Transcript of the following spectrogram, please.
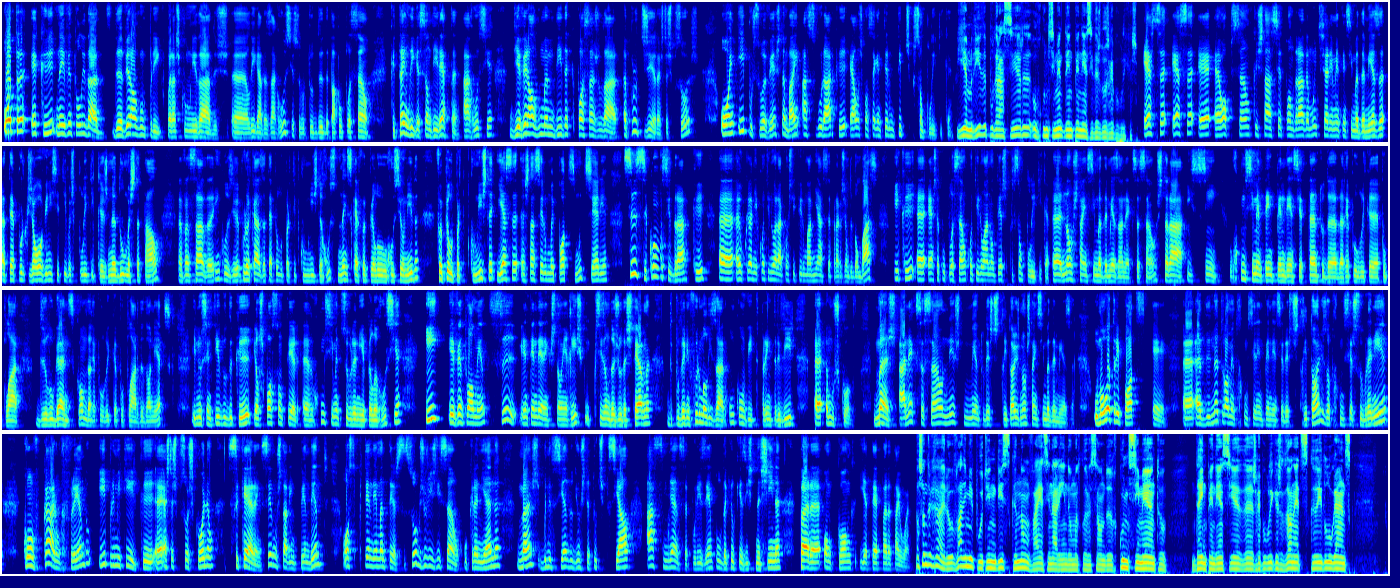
Outra é que, na eventualidade de haver algum perigo para as comunidades uh, ligadas à Rússia, sobretudo de, de, para a população que tem ligação direta à Rússia, de haver alguma medida que possa ajudar a proteger estas pessoas ou, e, por sua vez, também a assegurar que elas conseguem ter um tipo de expressão política. E a medida poderá ser o reconhecimento da independência das duas repúblicas? Essa, essa é a opção que está a ser ponderada muito seriamente em cima da mesa, até porque já houve iniciativas políticas na Duma estatal avançada, inclusive, por acaso, até pelo Partido Comunista Russo, nem sequer foi pelo Rússia Unida, foi pelo Partido Comunista, e essa está a ser uma hipótese muito séria se se considerar que uh, a Ucrânia continuará a constituir uma ameaça para a região de Donbass e que uh, esta população continua a não ter expressão política. Uh, não está em cima da mesa a anexação, estará, isso sim, o reconhecimento da independência tanto da, da República Popular de Lugansk como da República Popular de Donetsk, e no sentido de que eles possam ter uh, reconhecimento de soberania pela Rússia e, eventualmente, se entenderem que estão em risco e que precisam de ajuda externa, de poderem formalizar um convite para intervir uh, a Moscou. Mas a anexação, neste momento, destes territórios não está em cima da mesa. Uma outra hipótese é uh, a de naturalmente reconhecer a independência destes territórios ou de reconhecer soberania, convocar um referendo e permitir que uh, estas pessoas escolham se querem ser um Estado independente ou se pretendem manter-se sob jurisdição ucraniana, mas beneficiando de um estatuto especial à semelhança, por exemplo, daquilo que existe na China para Hong Kong e até para Taiwan. Alexandre Guerreiro, Vladimir Putin disse que não vai assinar ainda uma declaração de reconhecimento da independência das repúblicas de Donetsk e de Lugansk.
